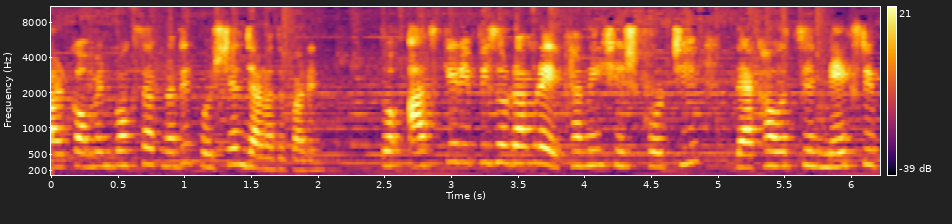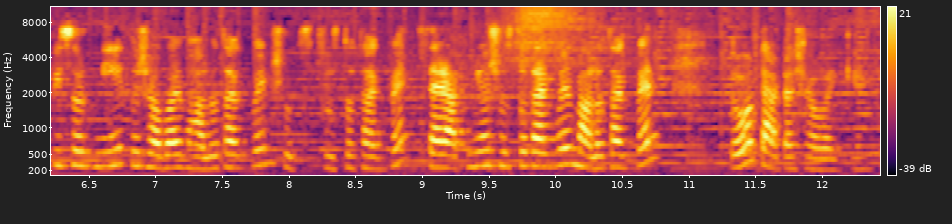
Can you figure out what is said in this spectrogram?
আর কমেন্ট বক্সে আপনাদের কোয়েশ্চেন জানাতে পারেন। তো আজকের এপিসোড আমরা এখানেই শেষ করছি। দেখা হচ্ছে নেক্সট এপিসোড নিয়ে। তো সবাই ভালো থাকবেন সুস্থ থাকবেন। স্যার, আপনিও সুস্থ থাকবেন, ভালো থাকবেন। তো টাটা সবাইকে।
